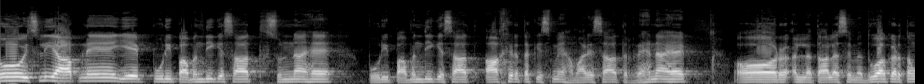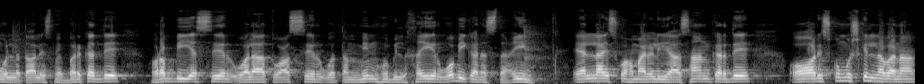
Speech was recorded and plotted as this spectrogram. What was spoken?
تو اس لیے آپ نے یہ پوری پابندی کے ساتھ سننا ہے، پوری پابندی کے ساتھ آخر تک اس میں ہمارے ساتھ رہنا ہے۔ اور اللہ تعالیٰ سے میں دعا کرتا ہوں، اللہ تعالیٰ اس میں برکت دے۔ ربی یسر ولا توثر و تمم ہو بالخیر وہ بھی کا نستعین۔ اے اللہ، اس کو ہمارے لیے آسان کر دے اور اس کو مشکل نہ بنا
